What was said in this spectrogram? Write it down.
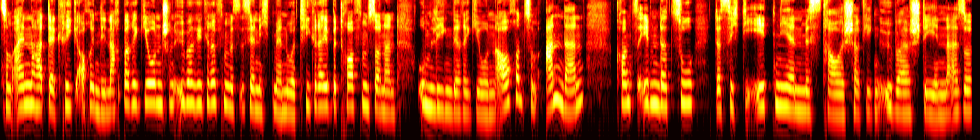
Zum einen hat der Krieg auch in die Nachbarregionen schon übergegriffen. Es ist ja nicht mehr nur Tigray betroffen, sondern umliegende Regionen auch. Und zum anderen kommt es eben dazu, dass sich die Ethnien misstrauischer gegenüberstehen. Also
